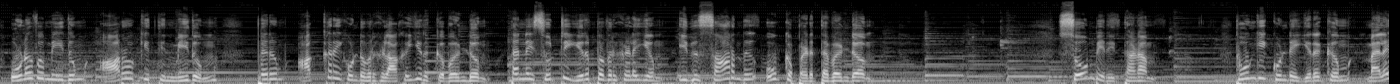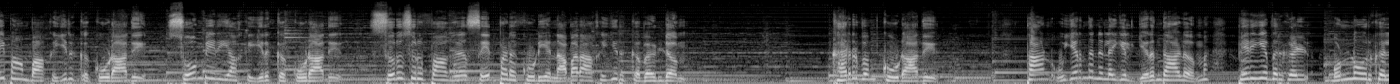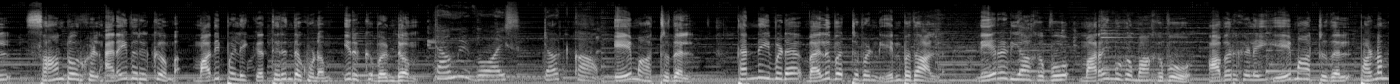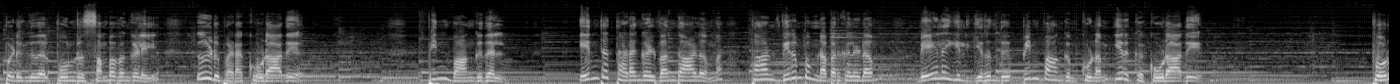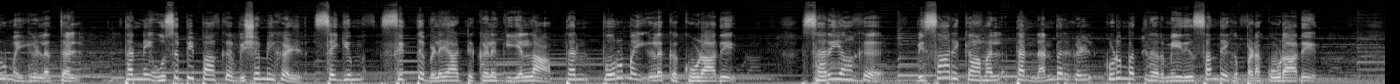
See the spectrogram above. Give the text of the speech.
உணவு மீதும் ஆரோக்கியத்தின் மீதும் பெரும் அக்கறை கொண்டவர்களாக இருக்க வேண்டும். தன்னை சுற்றி இருப்பவர்களையும் இது சார்ந்து ஊக்கப்படுத்த வேண்டும். சோம்பேறித்தனம். தூங்கிக் கொண்டே இருக்கும் மலைபாம்பாக இருக்கக்கூடாது. சோம்பேறியாக இருக்கக்கூடாது. சுறுசுறுப்பாக செயற்படக்கூடிய நபராக இருக்க வேண்டும். கர்வம் கூடாது. தான் உயர்ந்த நிலையில் இருந்தாலும் பெரியவர்கள் முன்னோர்கள் சான்றோர்கள் அனைவருக்கும் மதிப்பளிக்க தெரிந்த குணம் இருக்க வேண்டும். ஏமாற்றுதல். தன்னை விட வலுவற்றவன் என்பதால் நேரடியாகவோ மறைமுகமாகவோ அவர்களை ஏமாற்றுதல் பணம் பிடுங்குதல் போன்ற சம்பவங்களில் ஈடுபடக்கூடாது. பின்வாங்குதல். எந்த தடங்கள் வந்தாலும் தான் விரும்பும் நபர்களிடம் வேலையில் இருந்து பின்வாங்கும் குணம் இருக்கக்கூடாது. பொறுமை இழத்தல் தன்னை உசுப்பி பார்க்க விஷமிகள் செய்யும் சித்த விளையாட்டுகளுக்கு எல்லாம் தன் பொறுமை இழக்கக்கூடாது. சரியாக விசாரிக்காமல் தன் நண்பர்கள் குடும்பத்தினர் மீது சந்தேகப்படக்கூடாது.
